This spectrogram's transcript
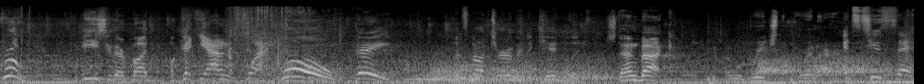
Groot! Easy there, bud. I'll get you out in a flash. Whoa! Hey! Let's not turn him into kindling. Stand back. I will breach the perimeter. It's too thick.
